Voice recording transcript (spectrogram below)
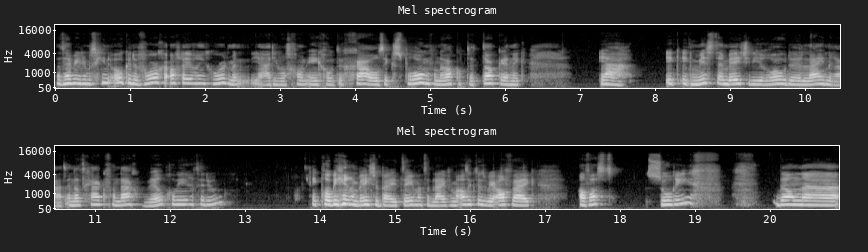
dat hebben jullie misschien ook in de vorige aflevering gehoord. Maar ja, die was gewoon één grote chaos. Ik sprong van de hak op de tak en ik, ja, ik, ik miste een beetje die rode lijndraad. En dat ga ik vandaag wel proberen te doen. Ik probeer een beetje bij het thema te blijven. Maar als ik dus weer afwijk, alvast sorry. Dan uh,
